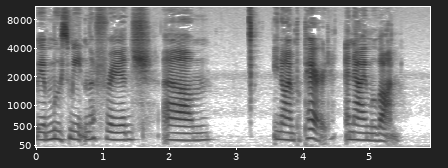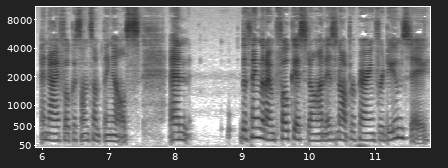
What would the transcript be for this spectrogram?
we have moose meat in the fridge. Um, you know, I'm prepared and now I move on and now I focus on something else. And the thing that I'm focused on is not preparing for doomsday.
